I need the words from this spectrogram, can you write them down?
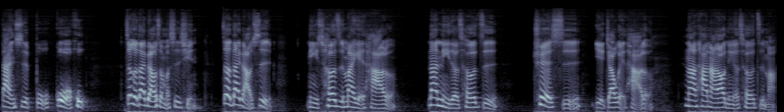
但是不过户，这个代表什么事情？这代表是你车子卖给他了，那你的车子确实也交给他了，那他拿到你的车子嘛？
